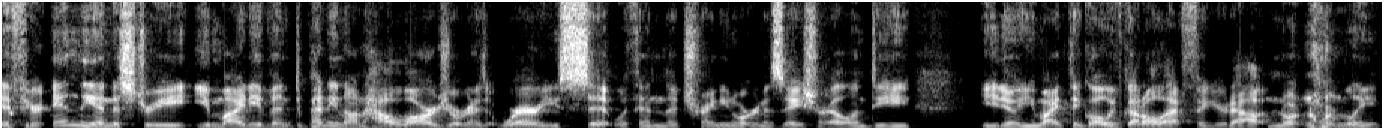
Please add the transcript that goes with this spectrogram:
if you're in the industry, you might even, depending on how large your organization, where you sit within the training organization or L and D, you know, you might think, oh, we've got all that figured out. Nor- normally,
